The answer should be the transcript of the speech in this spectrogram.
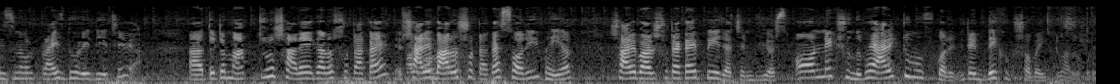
রিজনেবল প্রাইস ধরে দিয়েছে। তো এটা মাত্র সাড়ে এগারোশো টাকায়, সাড়ে বারোশো টাকায় সরি ভাইয়া, সাড়ে বারোশো টাকায় পেয়ে যাচ্ছেন ভিউয়ার্স অনেক সুন্দর। ভাই, আরেকটু মুভ করেন, এটা দেখুক সবাই একটু ভালো করে।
